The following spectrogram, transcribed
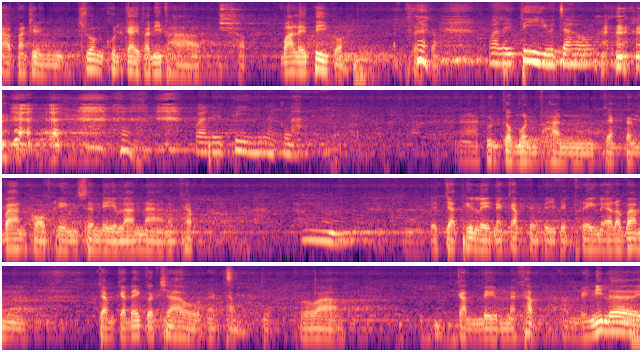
ครับมาถึงช่วงคุณไก่ปณิพาครับวาไรตี้ก่อนจัดก่อน วาไรตี้อยู่เจ้า วาไรตี้หลากหลายอ่าคุณกมลพันธ์จากทางบ้านขอเพลงเสน่ห์ล้านนานะครับอืมเดี๋ยวจัดขึ้นเลยนะครับเป็นเป็นเพลงในอัลบั้มจำกันได้ก็เจ้านะครับ เพราะว่ากันลืมนะครับเพลงนี้เลย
